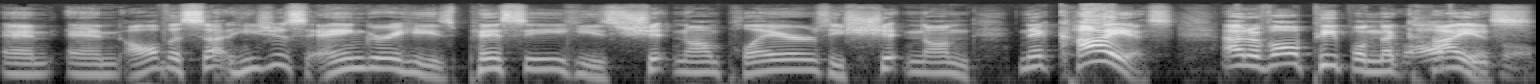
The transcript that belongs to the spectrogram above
And and all of a sudden he's just angry. He's pissy. He's shitting on players. He's shitting on Nekias. Out of all people, Nekias.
